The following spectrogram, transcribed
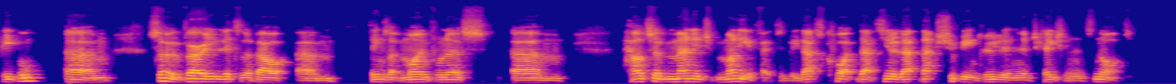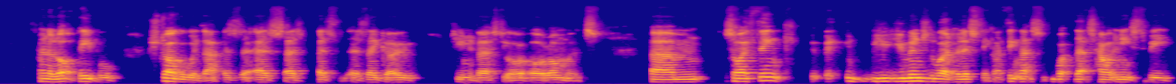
people. Um, so very little about um, things like mindfulness, um, how to manage money effectively. That's quite that's you know that that should be included in education, and it's not. And a lot of people struggle with that as as as as, as they go to university or, or onwards. Um, so I think you, you, mentioned the word holistic. I think that's what that's how it needs to be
